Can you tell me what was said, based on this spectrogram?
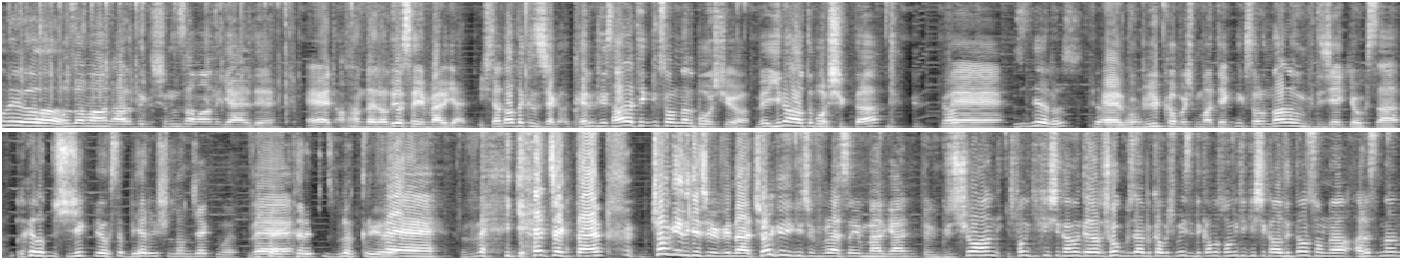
Oluyor? O zaman artık şunun zamanı geldi. Evet alan daralıyor Sayın Mergen. İşler daha da kızacak. Karim Cheese hala teknik sorunlarla boğuşuyor. Ve yine altı boşlukta. Ve İzliyoruz evet bu büyük kapışma teknik sorunlarla mı bitecek yoksa? Bakalım düşecek mi yoksa bir yer ışınlanacak mı? Ve- Karıpçız blok kırıyor. Ve ve gerçekten çok ilginç bir final. Çok ilginç bir final Sayın Mergen. Şu an son iki kişi kalana kadar çok güzel bir kapışma izledik ama son iki kişi kaldıktan sonra arasından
